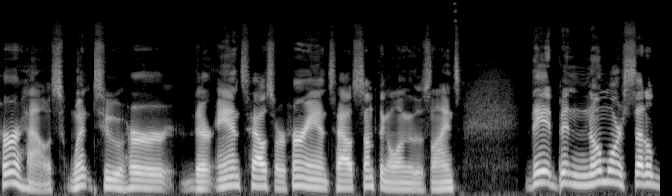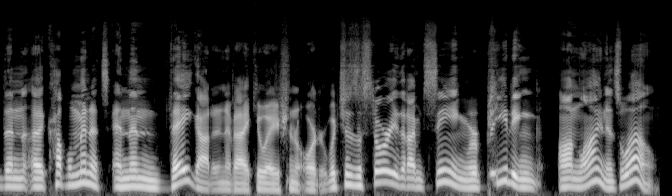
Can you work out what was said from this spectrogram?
her house, went to her their aunt's house or her aunt's house, something along those lines. They had been no more settled than a couple minutes, and then they got an evacuation order, which is a story that I'm seeing repeating online as well.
